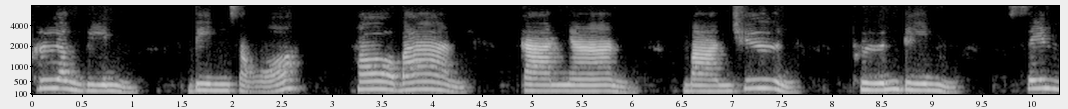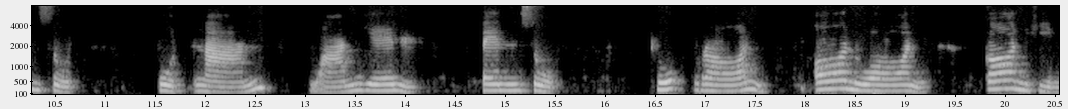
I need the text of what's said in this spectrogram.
เครื่องบิน ดินสอ พ่อบ้าน การงาน บานชื่น พื้นดิน สิ้นสุด ปุดหลาน หวานเย็น เป็นสุข ทุกข์ร้อน อ้อนวอน ก้อนหิน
